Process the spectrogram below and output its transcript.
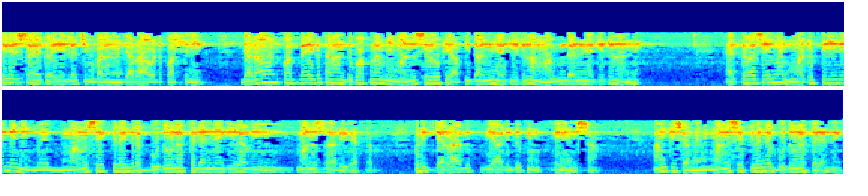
ඒක නිසා ඒක ඒලසින් බලන්න ජරාවටපත් වෙන එක. ජරාවටපත් වෙන එක තරම් දුකක් නම් මේ මිනිස් ලෝකේ අපි දන්නේ හැටියට නම් මං දන්නේ හැටියට නන්නේ. ඇත්ත වශයෙන්ම මට තේරෙන්නේ මේ මිනිසෙක් කියලා ඉඳලා බුදු වුණත් නැහැ කියලා මේ මනුස්ස ශරීරයක් තමයි. මොකද ජරා දුක් ව්‍යාධි දුක් එන නිසා. අන්තිශම මිනිස්සු පිළිඳ බුදු වුණත් වැඩන්නේ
